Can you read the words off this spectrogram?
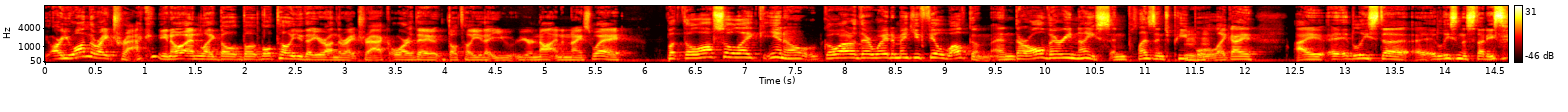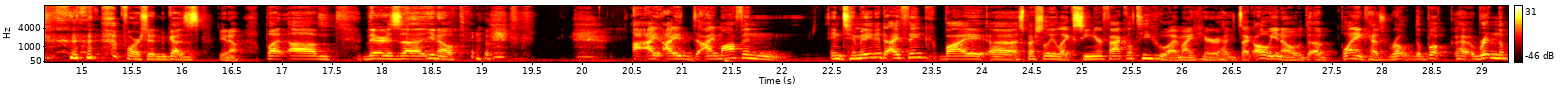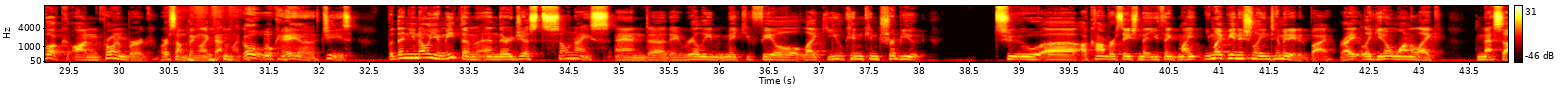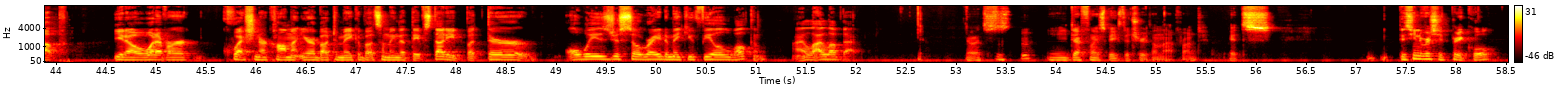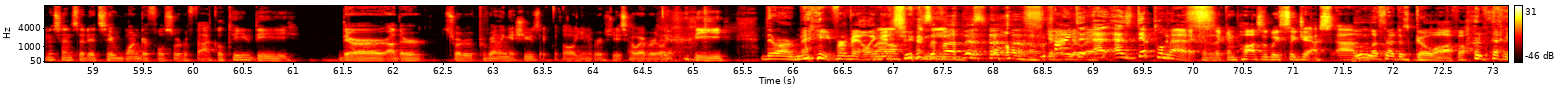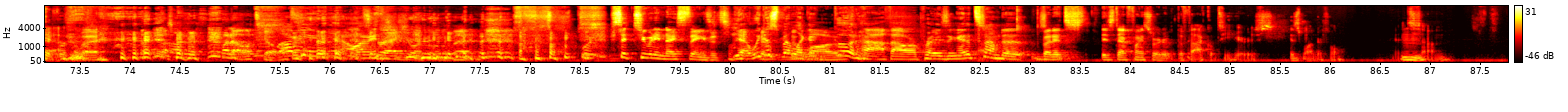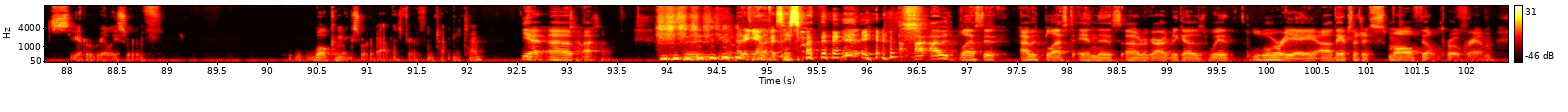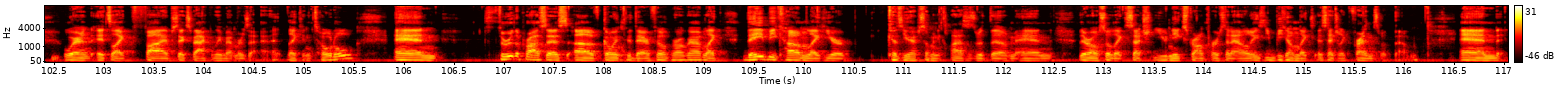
are you on the right track you know and like they'll, they'll, they'll tell you that you're on the right track or they, they'll tell you that you, you're not in a nice way but they'll also like you know go out of their way to make you feel welcome, and they're all very nice and pleasant people. Mm-hmm. Like I. I at least uh, at least in the studies portion because you know but um, there's uh, you know I, I I'm often intimidated. I think by uh, especially like senior faculty who I might hear it's like oh you know the blank has wrote the book uh, written the book on Cronenberg or something like that. I'm like oh okay uh, geez. But then you know you meet them and they're just so nice and uh, they really make you feel like you can contribute to uh, a conversation that you think might you might be initially intimidated by right? Like you don't want to like mess up you know whatever question or comment you're about to make about something that they've studied but they're always just so ready to make you feel welcome. I, I love that. Yeah, No, it's he definitely speaks the truth on that front. It's this university is pretty cool in the sense that it's a wonderful sort of faculty. The there are other sort of prevailing issues like with all universities. However, like the there are many prevailing Well, issues I mean- about this trying to a- as diplomatic as I can possibly suggest. Um, Let's not just go off on that. yeah, but Well, no, let's go. Let's, I mean, you know, I mean, drag York a little bit. said too many nice things. It's like yeah we just spent the like a good half hour praising it it's time to but it's it's definitely sort of the faculty here is is wonderful. It's um, it's, you get a really sort of welcoming sort of atmosphere from time to time. Yeah, uh, Big emphasis on I, I was blessed. I was blessed in this uh, regard because with Laurier, uh, they have such a small film program where it's like five, six faculty members, uh, like in total, and through the process of going through their film program, like they become like your because you have so many classes with them, and they're also like such unique, strong personalities. You become like essentially friends with them, and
